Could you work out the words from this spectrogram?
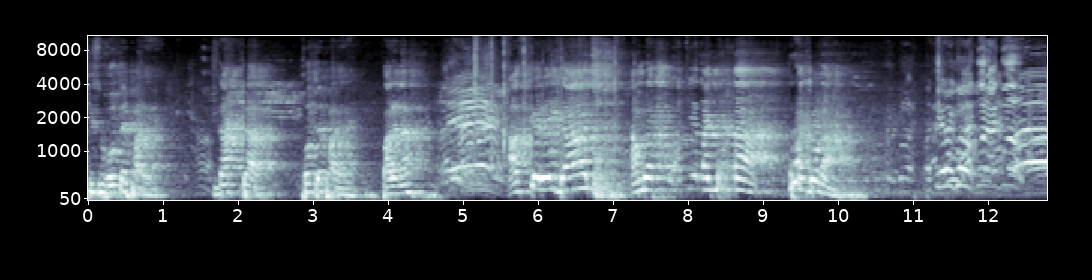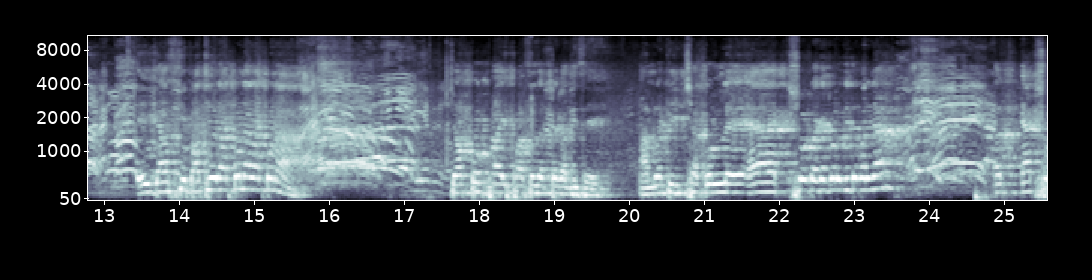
কিছু হতে পারে, ডাক্তার হতে পারে। পারে না? আজকের এই গাছ আমরা রাখব না রাখব না। এই গাছকে বাঁচিয়ে রাখব না রাখব না? চম্পক ভাই পাঁচ হাজার টাকা দিছে। আমরা কি ইচ্ছা করলে একশো টাকা করে দিতে পারি না? একশো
